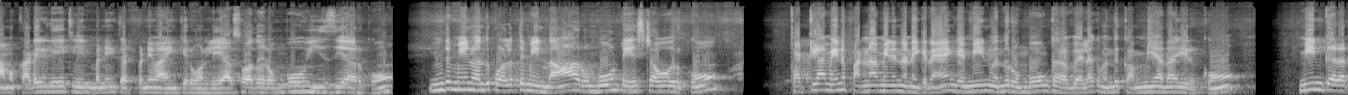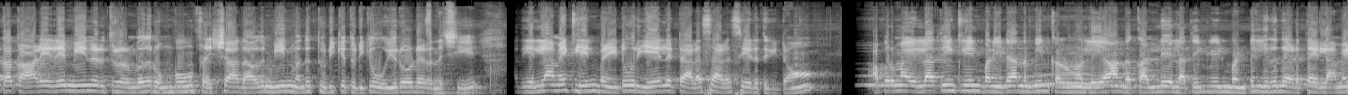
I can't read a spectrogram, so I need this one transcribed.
நம்ம கடையிலேயே க்ளீன் பண்ணி கட் பண்ணி வாங்கிக்கிறோம் இல்லையா? ஸோ அது ரொம்பவும் ஈஸியாக இருக்கும். இந்த மீன் வந்து குளத்து மீன் தான். ரொம்பவும் டேஸ்ட்டாகவும் இருக்கும். கட்லா மீன் பண்ணா மீன் நினைக்கிறேன். இங்கே மீன் வந்து ரொம்பவும் க விலை வந்து கம்மியாக தான் இருக்கும். மீன் கறக்கா காலையிலே மீன் எடுத்துகிட்டு வரும்போது ரொம்பவும் ஃப்ரெஷ்ஷாக அதாவது மீன் வந்து துடிக்க துடிக்க உயிரோடு இருந்துச்சு. அது எல்லாமே க்ளீன் பண்ணிவிட்டு ஒரு ஏழு எட்டு அலசு அலசி எடுத்துக்கிட்டோம். அப்புறமா எல்லாத்தையும் க்ளீன் பண்ணிவிட்டு அந்த மீன் கழுவணும் இல்லையா அந்த கல் எல்லாத்தையும் க்ளீன் பண்ணிட்டு இருந்த இடத்த எல்லாமே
